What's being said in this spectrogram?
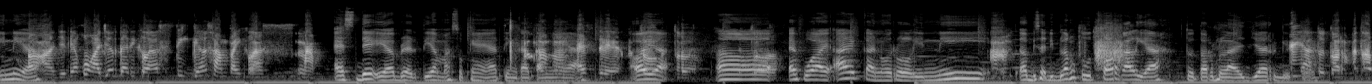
ini ya? Ah, Jadi aku ngajar dari kelas 3 sampai kelas 6 SD ya berarti ya masuknya ya tingkatannya ya. SD, betul, oh ya. betul. Eh, FYI Kak Nurul ini eh, bisa dibilang tutor kali ya, tutor belajar gitu. Iya tutor, betul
